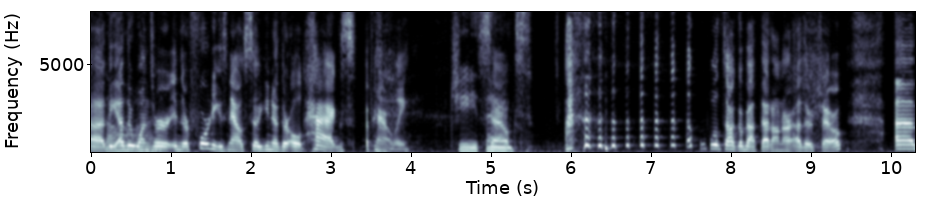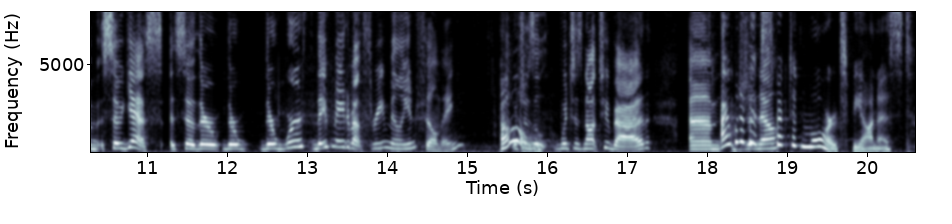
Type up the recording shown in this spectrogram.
uh, the other ones are in their 40s now, so you know they're old hags apparently. Gee, thanks. We'll talk about that on our other show. Um, so yes, so they're they're they're worth. They've made about three million filming, oh. which is a, which is not too bad. Um, I would have Janelle- expected more, to be honest.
